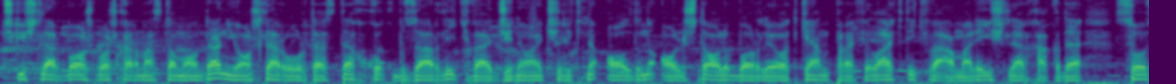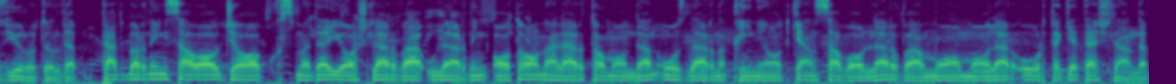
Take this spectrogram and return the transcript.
Ichki ishlar bosh boshqarmasi tomonidan yoshlar o'rtasida huquqbuzarlik va jinoyatchilikni oldini olishda olib borilayotgan profilaktik va amaliy ishlar haqida so'z yuritildi. Tadbirning savol javob qismida yoshlar va ularning ota onalari tomonidan o'zlarini qiynayotgan savollar va muammolar o'rtaga tashlandi.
